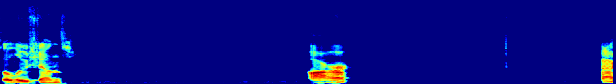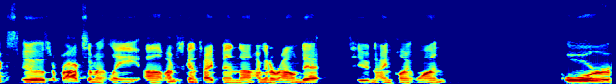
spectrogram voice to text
solutions are x is approximately, um, I'm just going to type in, uh, I'm going to round it to 9.1, or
